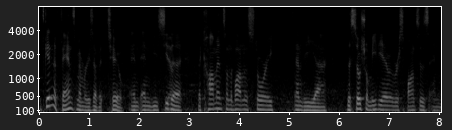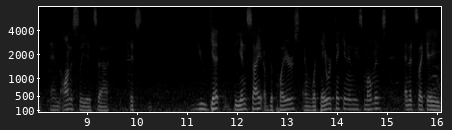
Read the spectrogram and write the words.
it's getting the fans' memories of it too. And and you see yep. the the comments on the bottom of the story, and the uh, the social media responses, and and honestly, it's uh, it's you get the insight of the players and what they were thinking in these moments, and it's like a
